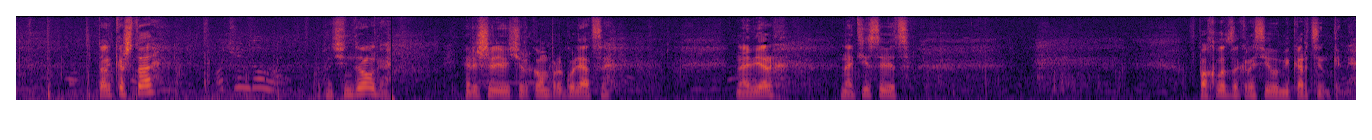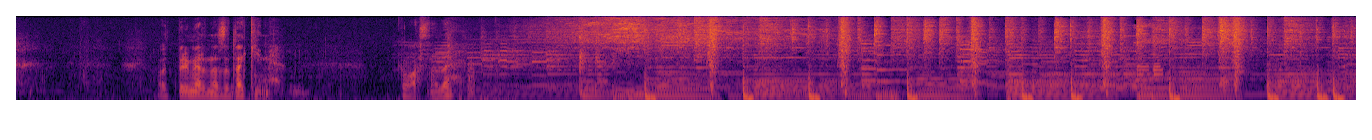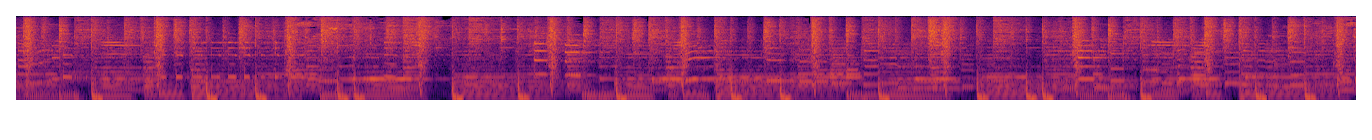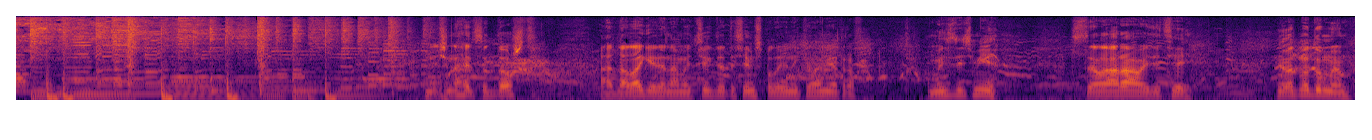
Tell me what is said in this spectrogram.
Только что? Очень долго. Очень долго. Решили вечерком прогуляться наверх, на Тисовец. В поход за красивыми картинками. Вот примерно за такими. Классно, да? Начинается дождь, а до лагеря нам идти где-то семь с половиной километров. Мы с детьми, с целой оравой детей. И вот мы думаем,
